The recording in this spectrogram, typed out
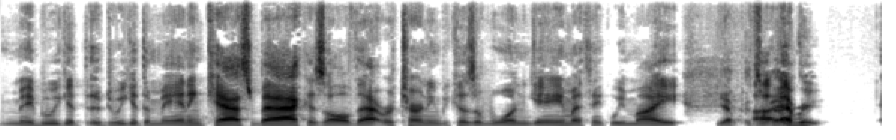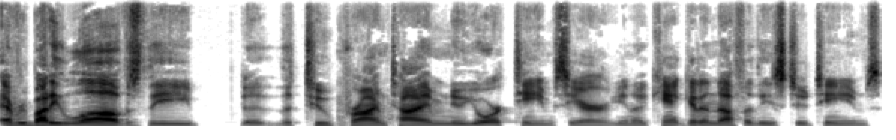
Maybe we get the, do we get the Manning cast back? Is all that returning because of one game? I think we might. Yep. Uh, every everybody loves the, the the two prime time New York teams here. You know, can't get enough of these two teams.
